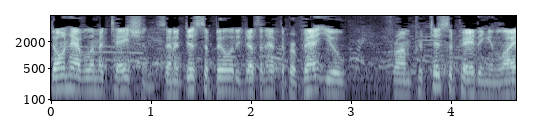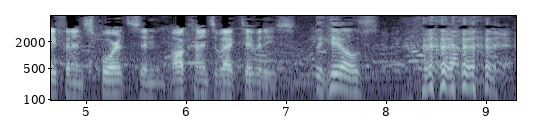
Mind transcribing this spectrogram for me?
don't have limitations, and a disability doesn't have to prevent you from participating in life and in sports and all kinds of activities. The hills.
